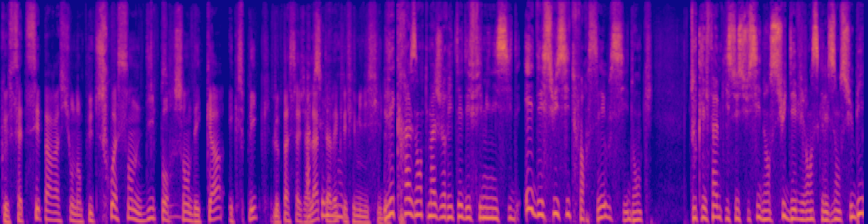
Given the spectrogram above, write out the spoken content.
que cette séparation, dans plus de 70% des cas, explique le passage à l'acte avec les féminicides. L'écrasante majorité des féminicides et des suicides forcés aussi. Donc, toutes les femmes qui se suicident ensuite des violences qu'elles ont subies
